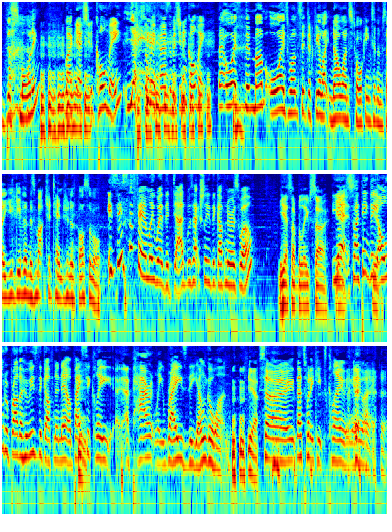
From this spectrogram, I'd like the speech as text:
this morning." like, yeah, she didn't call me. Yeah. She saw me in person, but she didn't call me. They always the mum always wants it to feel like no one's talking to them, so you give them as much attention as possible. Is this the family where the dad was actually the governor as well? Yes, I believe so. Yeah, Yes. so I think the Yeah. older brother, who is the governor now, basically uh, apparently raised the younger one. yeah. So that's what he keeps claiming anyway.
